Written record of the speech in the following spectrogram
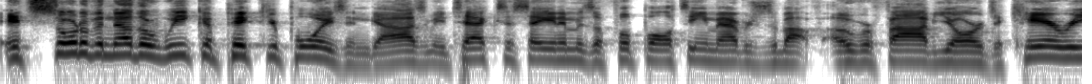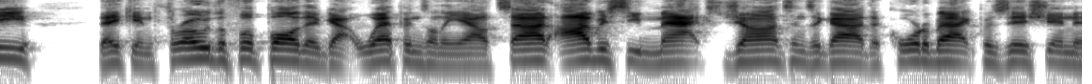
it's sort of another week of pick your poison, guys. I mean, Texas A&M is a football team, averages about over five yards a carry. They can throw the football. They've got weapons on the outside. Obviously, Max Johnson's a guy at the quarterback position.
